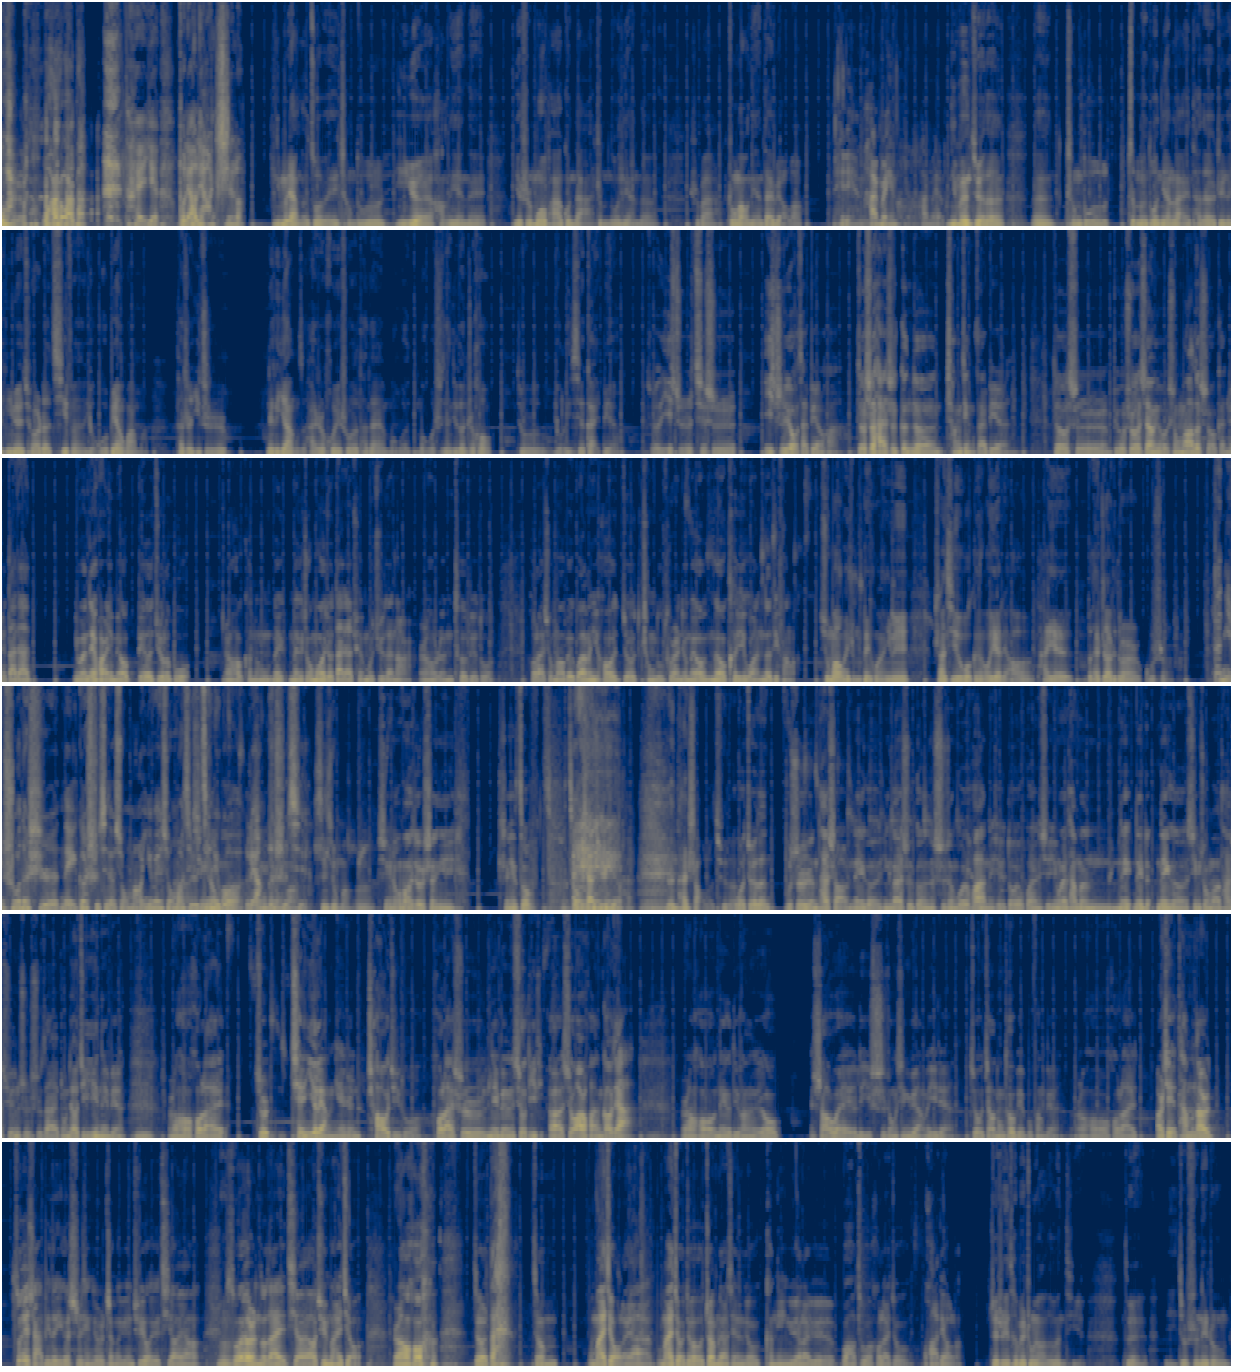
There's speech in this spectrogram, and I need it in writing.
玩玩吧，对，也不了了之了。你们两个作为成都音乐行业内也是摸爬滚打这么多年的，是吧？中老年代表了。哎还没呢，还没了。你们觉得，呃，成都这么多年来，它的这个音乐圈的气氛有过变化吗？它是一直那个样子，还是会说它在某个某个时间阶段之后就有了一些改变？觉得一直其实一直有在变化，就是还是跟着场景在变。就是比如说像有熊猫的时候，感觉大家因为那会儿也没有别的俱乐部，然后可能每每个周末就大家全部聚在那儿，然后人特别多。后来熊猫被关了以后，就成都突然就没有没有可以玩的地方了。熊猫为什么被关？因为上期我跟欧叶聊，他也不太知道这段故事。但你说的是哪个时期的熊猫？因为熊猫啊其实经历过两个时期。新熊猫，嗯，新熊猫就是生意生意做做做不下去了。人太少了，去的。我觉得不是人太少，那个应该是跟市政规划那些都有关系，因为他们那那个那个新熊猫它选址是在东郊记忆那边，嗯然后后来就是前一两年人超级多，后来是那边修地铁呃修二环高架，然后那个地方又稍微离市中心远了一点，就交通特别不方便。然后后来，而且他们那儿最傻逼的一个事情就是整个园区有一个七幺幺，嗯，所有人都在七幺幺去买酒，然后就是大就不卖酒了呀，不卖酒就赚不了钱，就肯定越来越不好做，后来就垮掉了。这是一个特别重要的问题。对，就是那种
